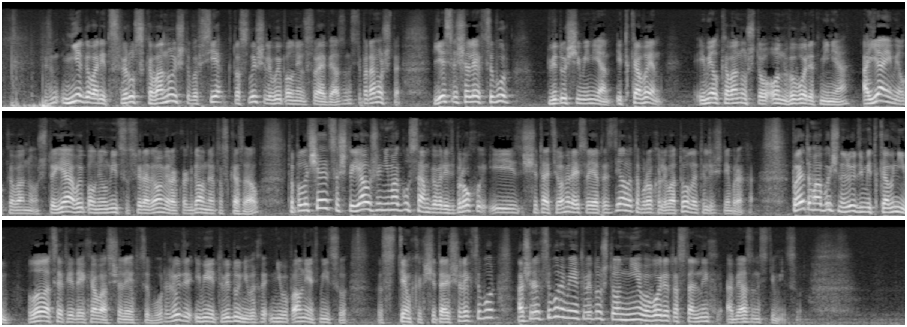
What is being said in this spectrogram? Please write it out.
не говорит сферу с каваной, чтобы все, кто слышали, выполнили свои обязанности, потому что если Шалех Цибур ведущий миньян, и Ткавен имел кавану, что он выводит меня, а я имел кавану, что я выполнил митсу Сферадомера, когда он это сказал, то получается, что я уже не могу сам говорить броху и считать омера, если я это сделал, это броха леватол, это лишняя браха. Поэтому обычно люди миткавним, лолацет и дейхавас шалех цибур, люди имеют в виду не, вы, не выполнять митсу с тем, как считает шалех цибур, а шалех цибур имеет в виду, что он не выводит остальных обязанностей митсу.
